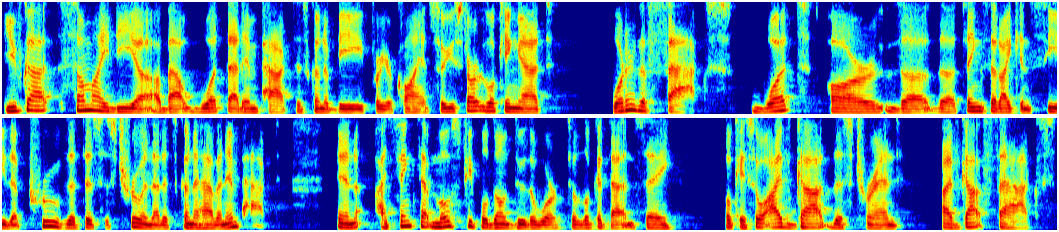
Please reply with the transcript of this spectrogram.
you've got some idea about what that impact is going to be for your clients. So you start looking at what are the facts? What are the the things that I can see that prove that this is true and that it's going to have an impact? And I think that most people don't do the work to look at that and say, okay, so I've got this trend, I've got facts,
